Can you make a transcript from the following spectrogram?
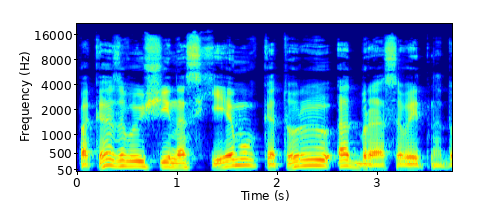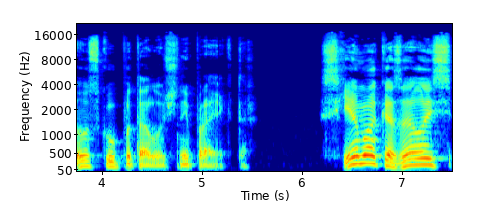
показывающий на схему, которую отбрасывает на доску потолочный проектор. Схема оказалась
